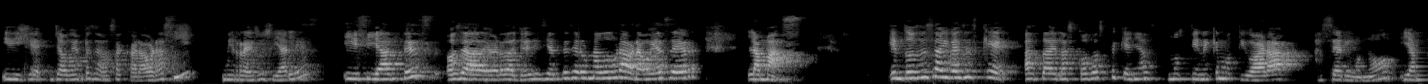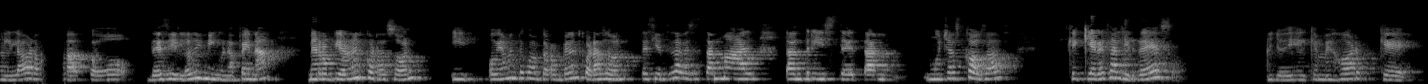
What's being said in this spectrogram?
y dije, ya voy a empezar a sacar ahora sí mis redes sociales. Y si antes, o sea, de verdad, yo decía, si antes era una dura, ahora voy a ser la más. Entonces hay veces que hasta de las cosas pequeñas nos tiene que motivar a hacerlo, ¿no? Y a mí la verdad puedo decirlo sin ninguna pena, me rompieron el corazón y obviamente cuando te rompen el corazón te sientes a veces tan mal, tan triste, tan muchas cosas que quieres salir de eso. Y yo dije que mejor que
